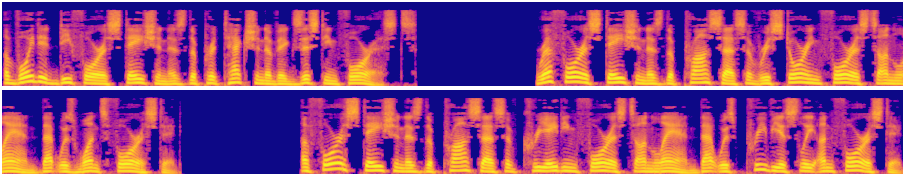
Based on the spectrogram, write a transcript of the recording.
Avoided deforestation is the protection of existing forests. Reforestation is the process of restoring forests on land that was once forested. Afforestation is the process of creating forests on land that was previously unforested,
